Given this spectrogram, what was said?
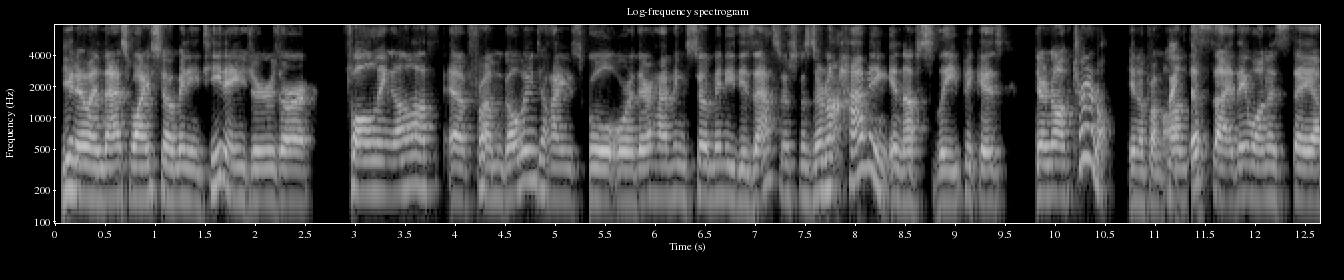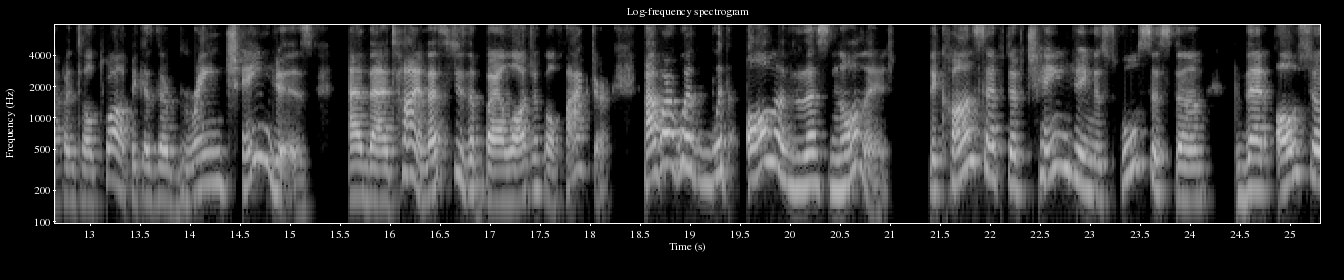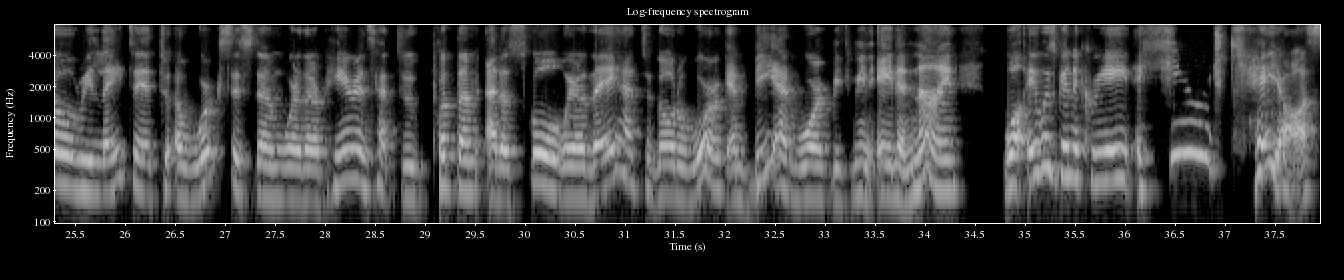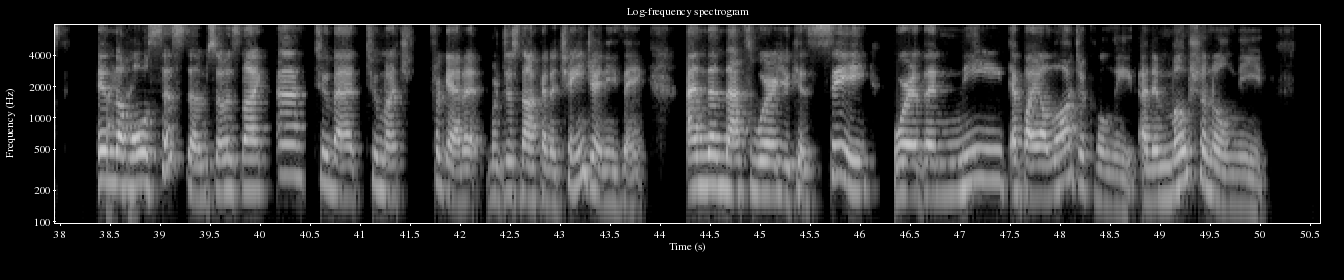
you know and that's why so many teenagers are falling off uh, from going to high school or they're having so many disasters because they're not having enough sleep because they're nocturnal you know from right. on this side they want to stay up until 12 because their brain changes at that time that's just a biological factor however with, with all of this knowledge the concept of changing the school system that also related to a work system where their parents had to put them at a school where they had to go to work and be at work between eight and nine. Well, it was going to create a huge chaos in the whole system. So it's like, eh, too bad, too much, forget it. We're just not going to change anything. And then that's where you can see where the need, a biological need, an emotional need,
